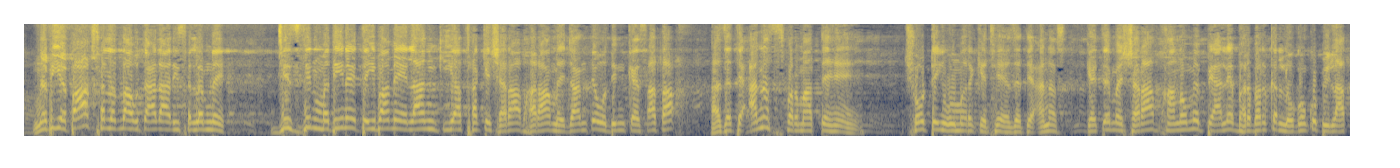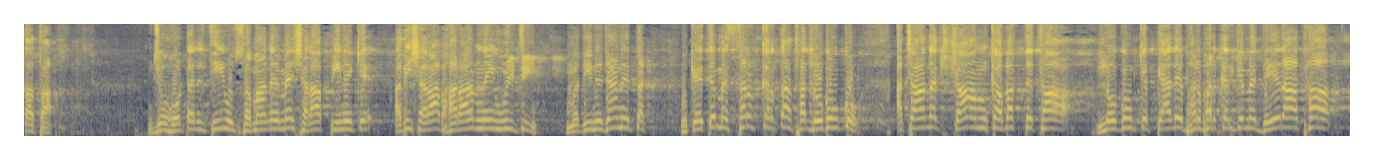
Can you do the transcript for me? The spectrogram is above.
नबी पाक सल्लल्लाहु अलैहि वसल्लम ने जिस दिन मदीना तैयबा में ऐलान किया था कि शराब हराम है, जानते वो दिन कैसा था? हज़रत अनस फरमाते हैं, छोटी उम्र के थे हज़रत अनस। कहते, मैं शराब खानों में प्याले भर भर कर लोगों को पिलाता था। जो होटल थी उस जमाने में शराब पीने के, अभी शराब हराम नहीं हुई थी, मदीने जाने तक। वो कहते, मैं सर्व करता था लोगों को। अचानक शाम का वक्त था, लोगों के प्याले भर भर करके मैं दे रहा था।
